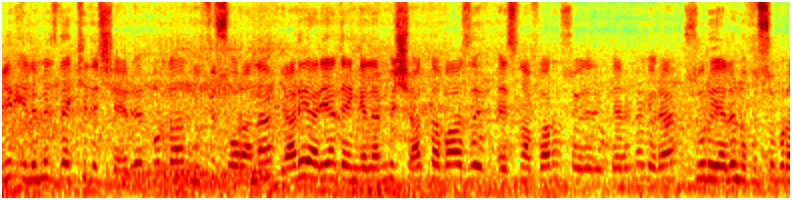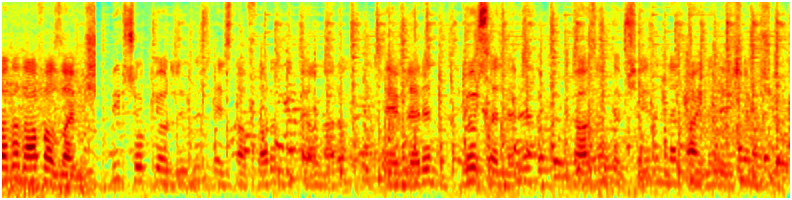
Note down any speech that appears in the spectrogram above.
bir ilimiz de Kilis şehri. Burada nüfus oranı yarı yarıya dengelenmiş. Hatta bazı esnafların söylediklerine göre Suriyeli nüfusu burada daha fazlaymış. Birçok gördüğümüz esnafların, dükkanların, evlerin görselleri Gaziantep şehrinden aynı değişen bir şey yok.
